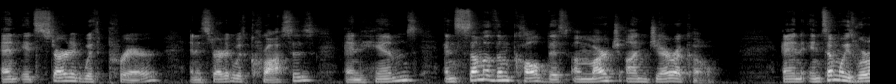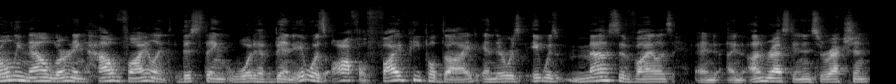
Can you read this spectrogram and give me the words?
And it started with prayer, and it started with crosses and hymns, and some of them called this a March on Jericho. And in some ways, we're only now learning how violent this thing would have been. It was awful. Five people died, and there was it was massive violence and, and unrest and insurrection.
